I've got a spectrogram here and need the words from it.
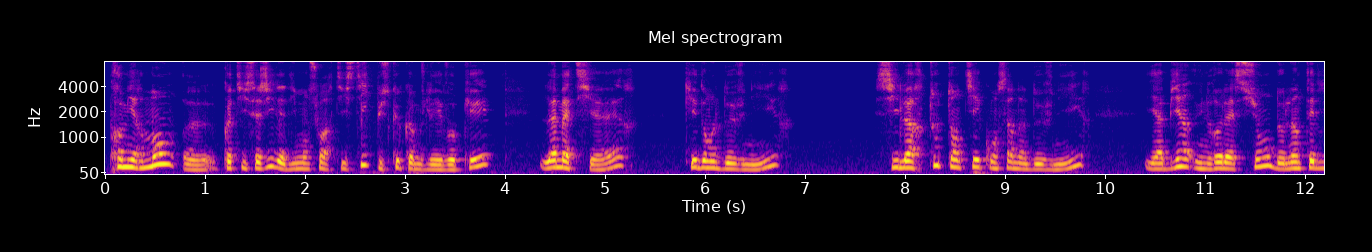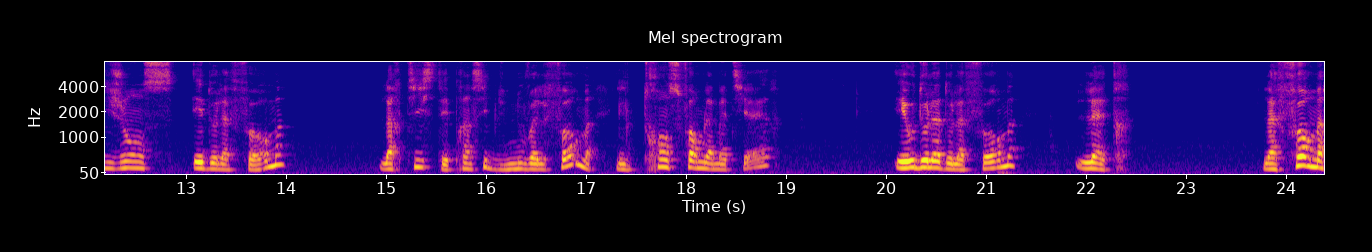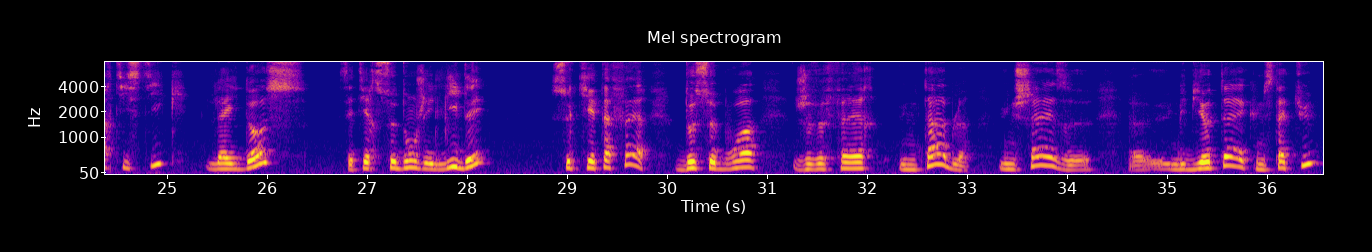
Premièrement, euh, quand il s'agit de la dimension artistique, puisque comme je l'ai évoqué, la matière qui est dans le devenir, si l'art tout entier concerne un devenir, il y a bien une relation de l'intelligence et de la forme. L'artiste est principe d'une nouvelle forme, il transforme la matière, et au-delà de la forme, l'être la forme artistique, l'aidos, c'est-à-dire ce dont j'ai l'idée, ce qui est à faire. De ce bois, je veux faire une table, une chaise, euh, une bibliothèque, une statue.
